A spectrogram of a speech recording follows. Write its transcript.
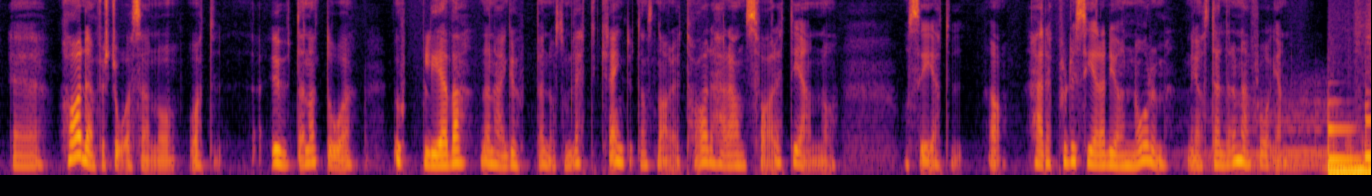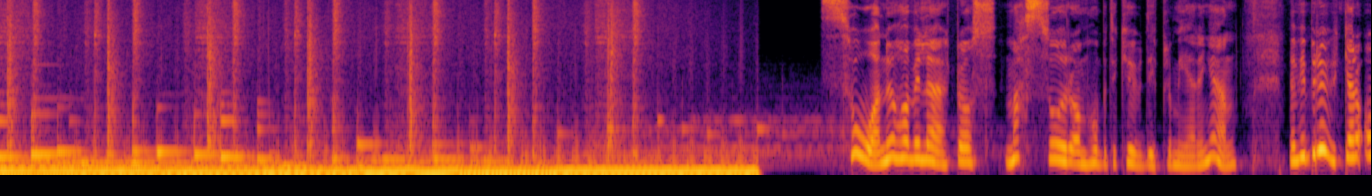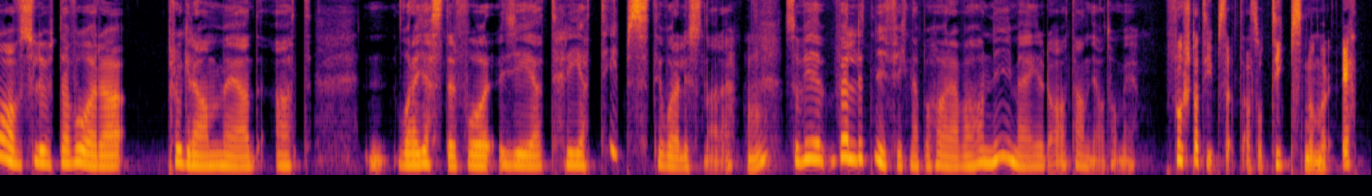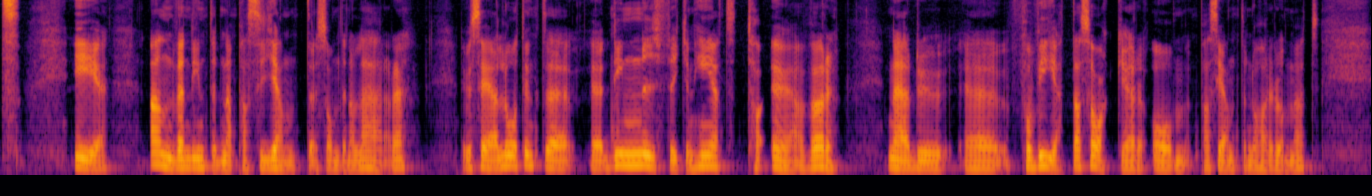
eh, ha den förståelsen och, och, att utan att då uppleva den här gruppen då som lättkränkt utan snarare ta det här ansvaret igen och, och se att ja, här reproducerade jag en norm när jag ställde den här frågan. Så, nu har vi lärt oss massor om hbtq-diplomeringen. Men vi brukar avsluta våra program med att våra gäster får ge tre tips till våra lyssnare. Mm. Så vi är väldigt nyfikna på att höra vad har ni med er idag, Tanja och Tommy? Första tipset, alltså tips nummer ett, är använd inte dina patienter som dina lärare. Det vill säga, låt inte eh, din nyfikenhet ta över när du eh, får veta saker om patienten du har i rummet.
